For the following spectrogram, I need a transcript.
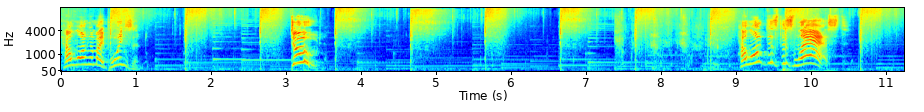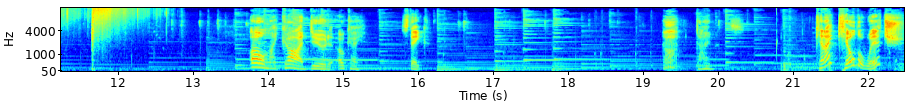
how long am I poisoned? Dude! How long does this last? Oh my god, dude. Okay. Steak. Diamonds. Can I kill the witch?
